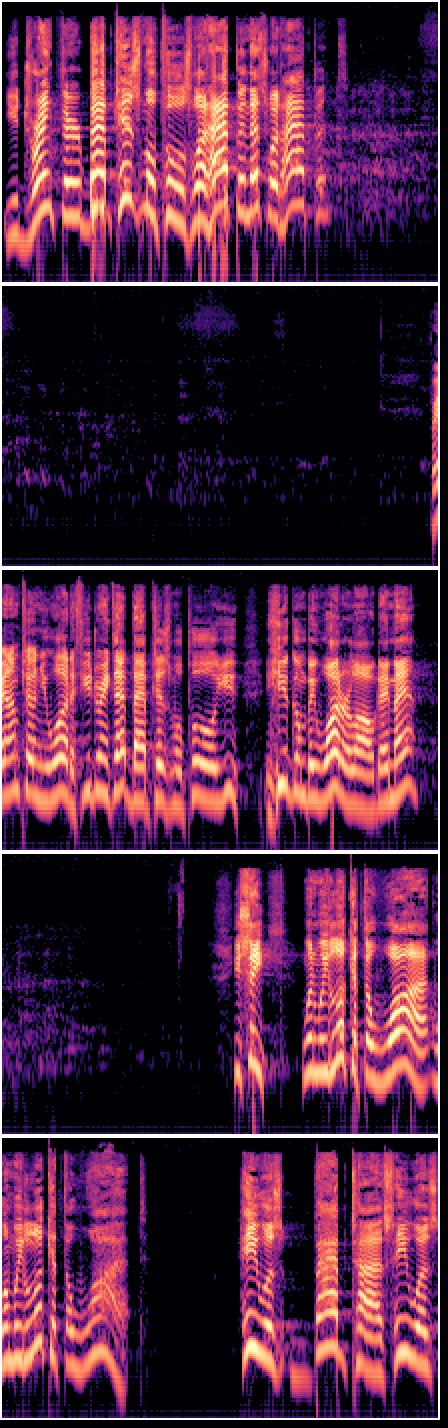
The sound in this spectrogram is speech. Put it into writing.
you drank their baptismal pools. What happened? That's what happened. Friend, I'm telling you what, if you drink that baptismal pool, you, you're going to be waterlogged. Amen? You see, when we look at the what, when we look at the what, he was baptized. He was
